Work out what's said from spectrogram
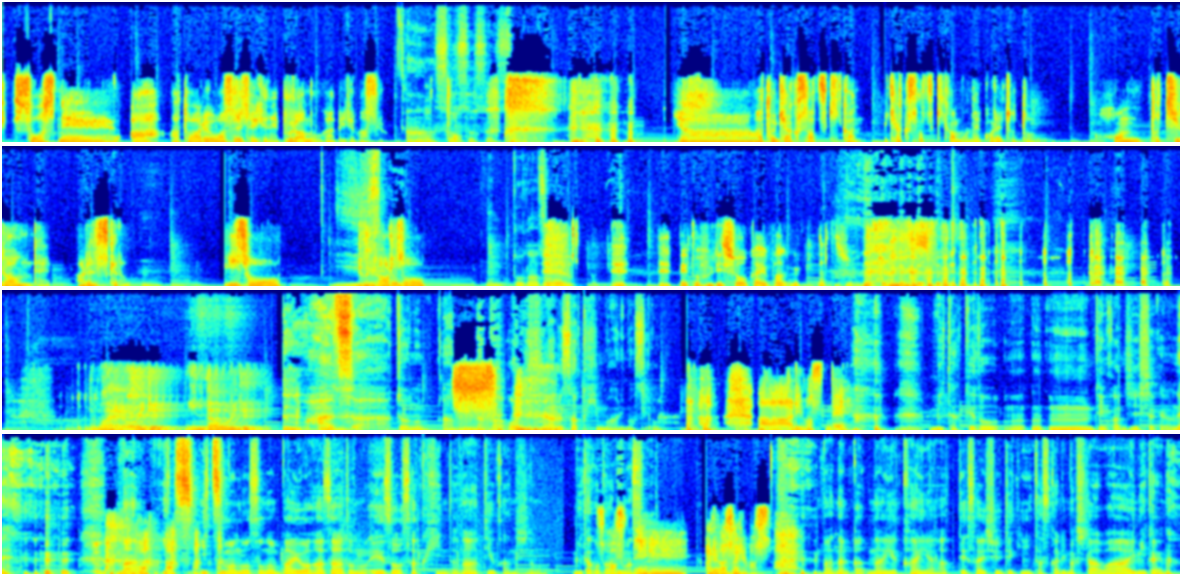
そうですね。あ、あとあれを忘れちゃいけない。ブラムが見れますよ。ああ、おっとそうそうそう。いやー、あと虐殺機関。虐殺機関もね、これちょっと本と違うんで、あれですけど、うんいいぞ。うんいろいろあるぞ。本当だぞ。ネットフリー紹介番組になってしまう。前おいで。みんなおいで。ハザードの、あの、なんかオリジナル作品もありますよ。あー、ありますね。見たけど、うん、うん、うーんっていう感じでしたけどね。まあ、いつ、いつものそのバイオハザードの映像作品だなっていう感じの、見たことあります？ねありますあります。はい。まあなんか、なんやかんやあって最終的に助かりました、わーい、みたいな。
